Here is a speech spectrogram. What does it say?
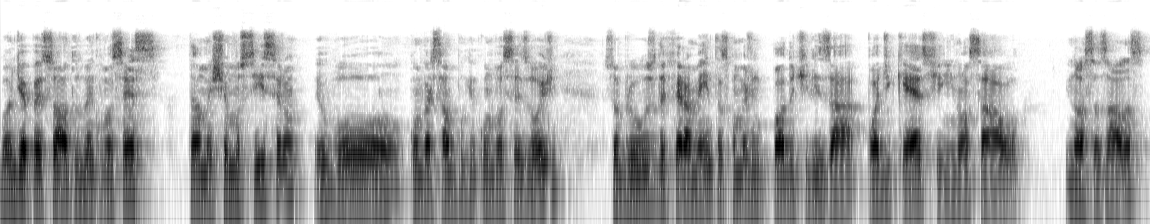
Bom dia pessoal, tudo bem com vocês? Então, me chamo Cícero, eu vou conversar um pouquinho com vocês hoje sobre o uso de ferramentas, como a gente pode utilizar podcast em nossa aula, em nossas aulas,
